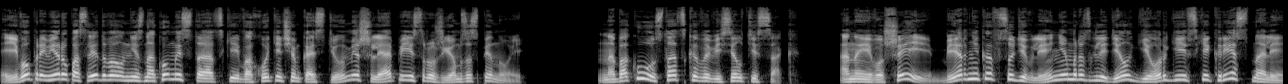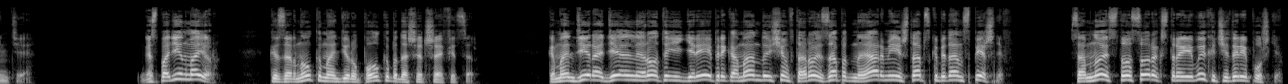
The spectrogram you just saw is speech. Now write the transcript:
Его примеру последовал незнакомый статский в охотничьем костюме, шляпе и с ружьем за спиной. На боку у статского висел тесак а на его шее Берников с удивлением разглядел Георгиевский крест на ленте. «Господин майор!» — козырнул командиру полка подошедший офицер. «Командир отдельной роты егерей при командующем второй западной армии штабс-капитан Спешнев. Со мной 140 строевых и 4 пушки.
